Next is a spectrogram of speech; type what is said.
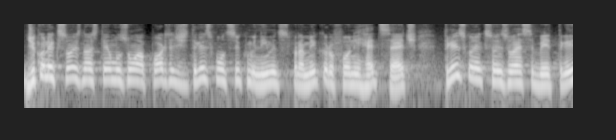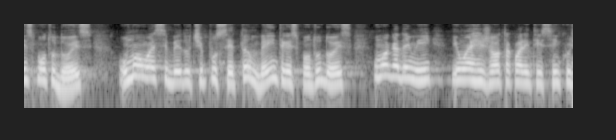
De conexões, nós temos uma porta de 3.5mm para microfone e headset, três conexões USB 3.2, uma USB do tipo C também 3.2, um HDMI e um RJ45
